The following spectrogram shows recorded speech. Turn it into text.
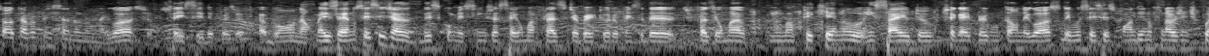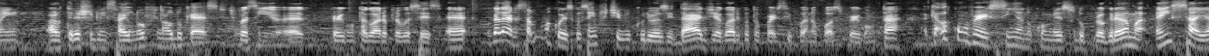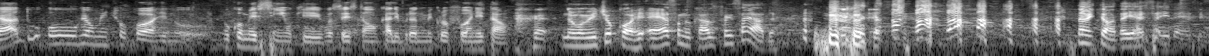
Só eu tava pensando num negócio, não sei se depois vai ficar bom ou não, mas é, não sei se já desse comecinho já saiu uma frase de abertura. Eu pensei de, de fazer uma, uma pequeno ensaio de eu chegar e perguntar um negócio, daí vocês respondem e no final a gente põe o trecho do ensaio no final do cast. Tipo assim, é, pergunta agora para vocês. É, galera, sabe uma coisa que eu sempre tive curiosidade e agora que eu tô participando eu posso perguntar? Aquela conversinha no começo do programa é ensaiado ou realmente ocorre no, no comecinho que vocês estão calibrando o microfone e tal? Normalmente ocorre. Essa, no caso, foi ensaiada. Não, então, daí essa é a ideia.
